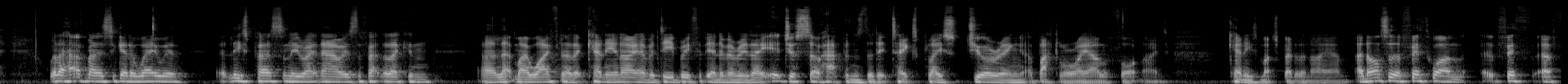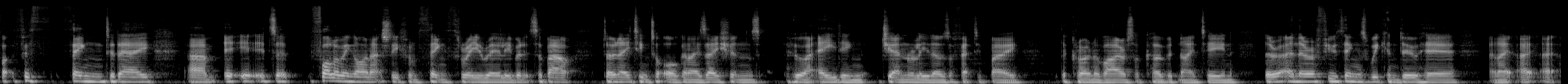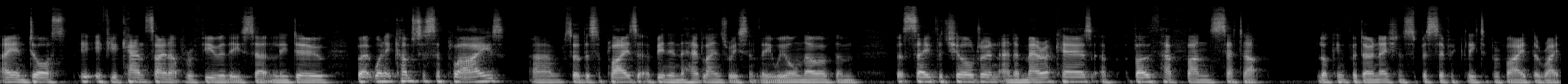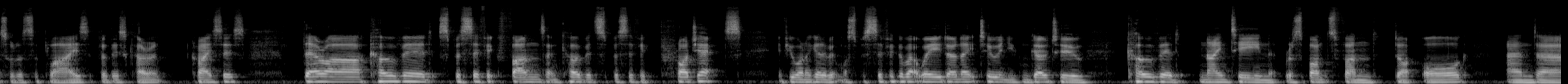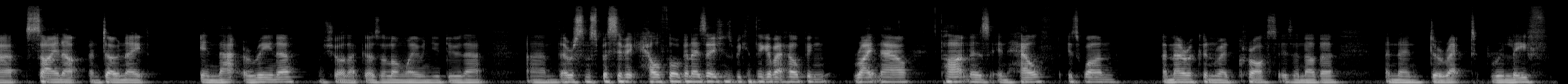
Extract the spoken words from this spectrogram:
what I have managed to get away with, at least personally right now, is the fact that I can uh, let my wife know that Kenny and I have a debrief at the end of every day. It just so happens that it takes place during a battle royale of Fortnite. Kenny's much better than I am. And answer the fifth one, uh, fifth, uh, f- fifth thing today. Um, it, it's a following on actually from thing three, really, but it's about donating to organizations who are aiding generally those affected by the coronavirus or COVID 19. There, and there are a few things we can do here. And I, I, I, endorse if you can sign up for a few of these, certainly do. But when it comes to supplies, um, so the supplies that have been in the headlines recently, we all know of them. But Save the Children and AmeriCares are, both have funds set up looking for donations specifically to provide the right sort of supplies for this current crisis. There are COVID specific funds and COVID specific projects if you want to get a bit more specific about where you donate to, and you can go to covid19responsefund.org and uh, sign up and donate in that arena. I'm sure that goes a long way when you do that. Um, there are some specific health organizations we can think about helping right now. Partners in Health is one, American Red Cross is another, and then Direct Relief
